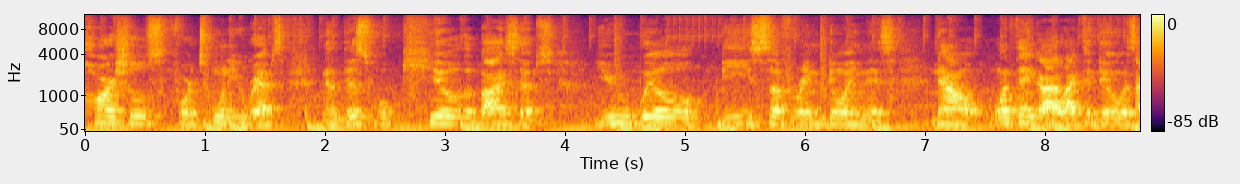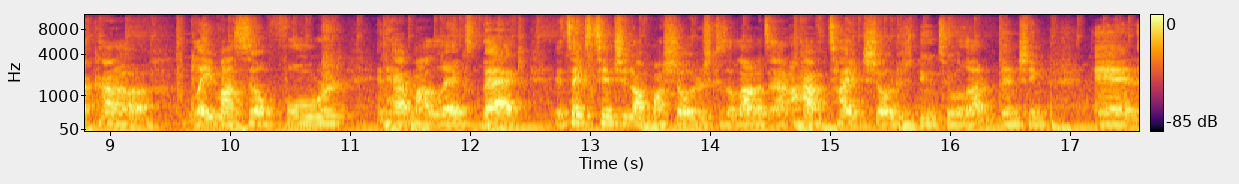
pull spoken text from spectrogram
partials for 20 reps. Now this will kill the biceps. You will be suffering doing this. Now, one thing I like to do is I kind of lay myself forward and have my legs back. It takes tension off my shoulders because a lot of times I have tight shoulders due to a lot of benching and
